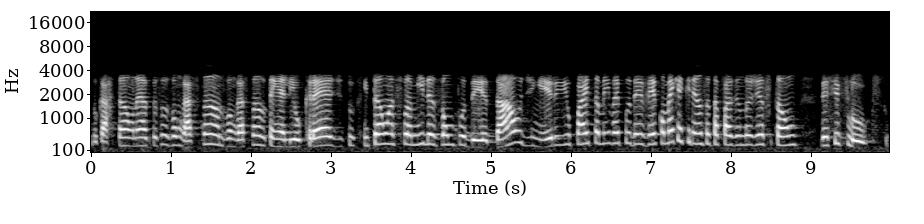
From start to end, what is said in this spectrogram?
do cartão, né? As pessoas vão gastando, vão gastando, tem ali o crédito. Então as famílias vão poder dar o dinheiro e o pai também vai poder ver como é que a criança está fazendo a gestão desse fluxo.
